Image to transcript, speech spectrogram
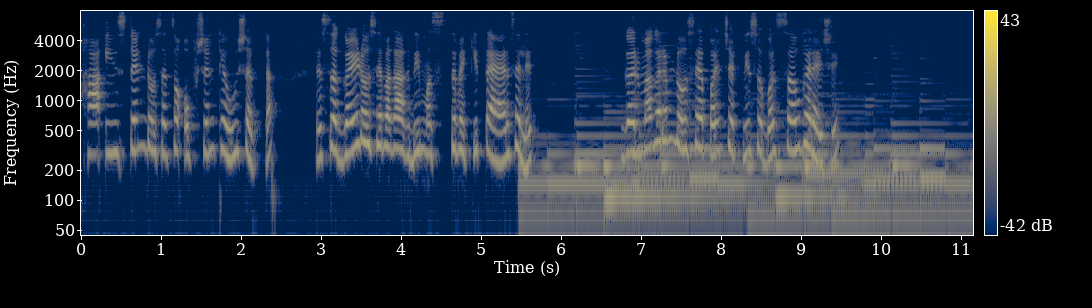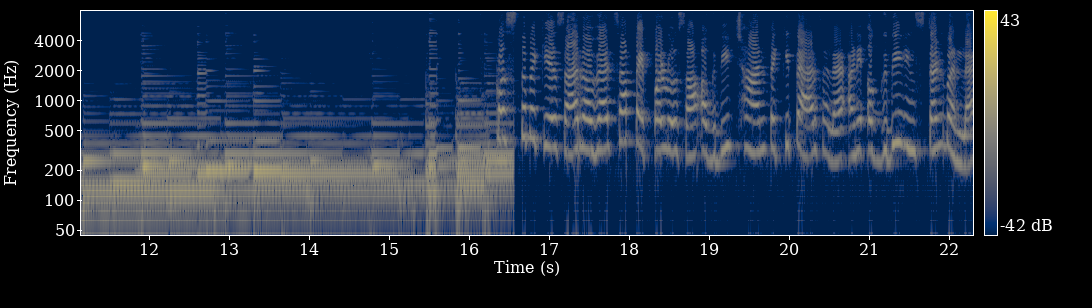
हा इन्स्टंट डोसाचा ऑप्शन ठेवू शकता. तर सगळे डोसे बघा अगदी मस्तपैकी तयार झालेत. गरमागरम डोसे आपण चटणीसोबत सर्व करायचे. मस्तपैकी असा रव्याचा पेपर डोसा अगदी छानपैकी तयार झालाय आणि अगदी इन्स्टंट बनलाय.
